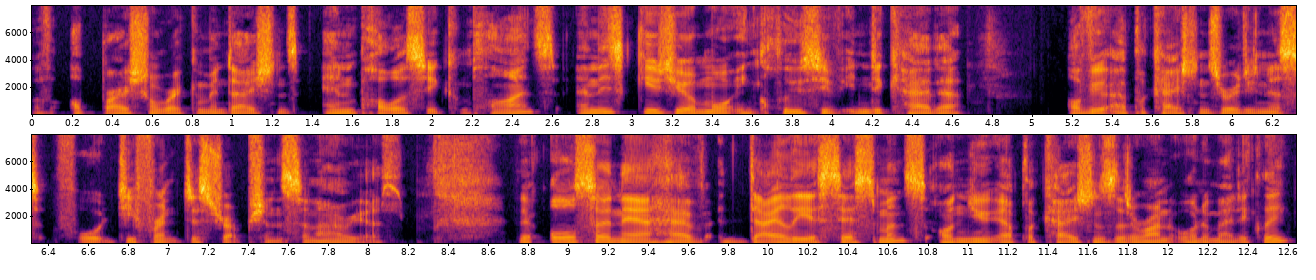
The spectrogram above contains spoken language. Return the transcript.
of operational recommendations and policy compliance. And this gives you a more inclusive indicator of your application's readiness for different disruption scenarios. They also now have daily assessments on new applications that are run automatically,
